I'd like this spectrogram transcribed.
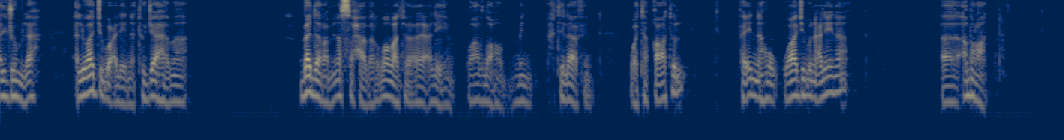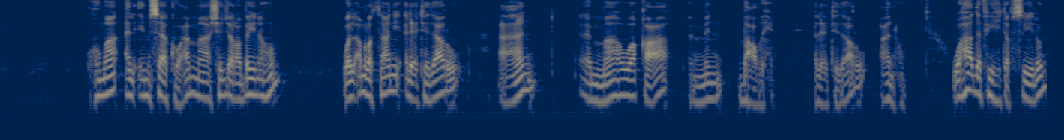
الجملة الواجب علينا تجاه ما بدر من الصحابة رضي الله تعالى عليهم وأرضاهم من اختلاف وتقاتل فإنه واجب علينا آه، أمران. هما الإمساك عما شجر بينهم والأمر الثاني الاعتذار عن ما وقع من بعضهم الاعتذار عنهم. وهذا فيه تفصيل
